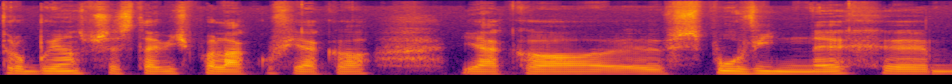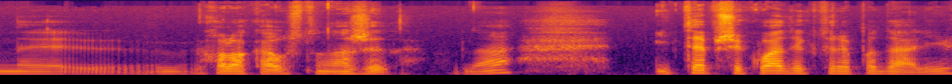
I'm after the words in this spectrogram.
próbując przedstawić Polaków jako, jako e, współwinnych e, Holokaustu na Żydach. Prawda? I te przykłady, które podali,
